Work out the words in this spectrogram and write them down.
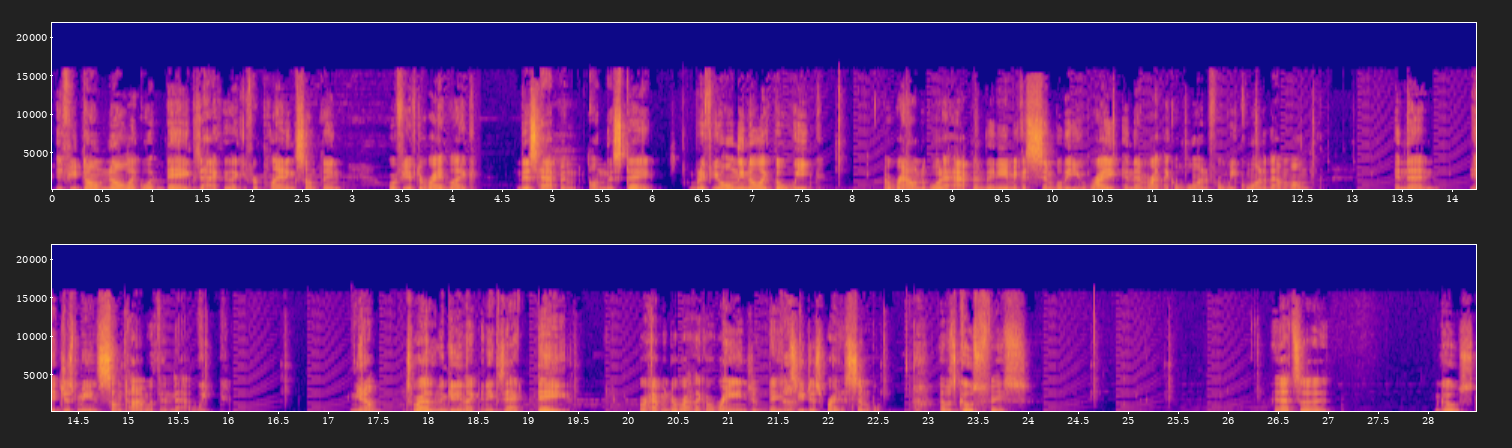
If you don't know like what day exactly, like if you're planning something, or if you have to write like this happened on this day. But if you only know like the week around of what it happened, they need to make a symbol that you write and then write like a one for week one of that month. And then it just means sometime within that week. You know? So rather than getting like an exact date or having to write like a range of dates, you just write a symbol. That was Ghostface. That's a ghost?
